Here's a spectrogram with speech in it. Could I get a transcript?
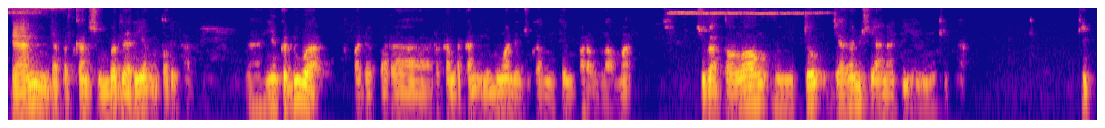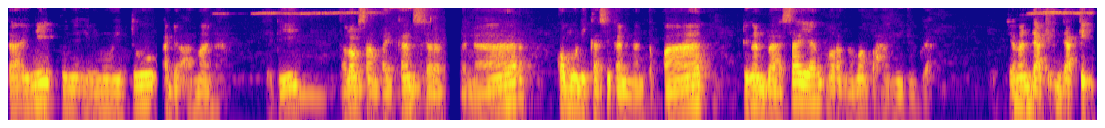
dan mendapatkan sumber dari yang otoritatif. Nah, yang kedua kepada para rekan-rekan ilmuwan dan juga mungkin para ulama juga tolong untuk jangan khianati ilmu kita. Kita ini punya ilmu itu ada amanah. Jadi tolong sampaikan secara benar, komunikasikan dengan tepat, dengan bahasa yang orang awam pahami juga. Jangan daki-daki.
